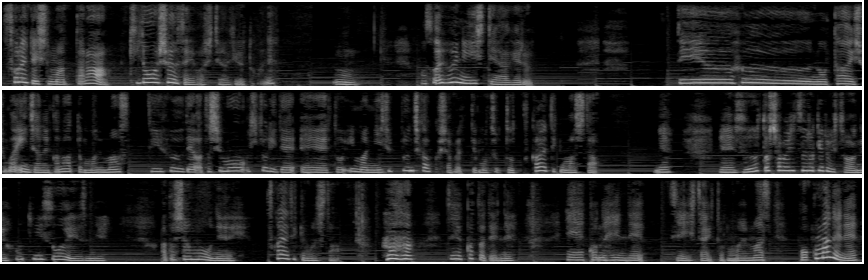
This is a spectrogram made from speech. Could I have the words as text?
逸れてしまったら、軌道修正をしてあげるとかね。うん。まあ、そういう風にしてあげる。っていう風の対処がいいんじゃないかなと思います。っていう風で、私も一人で、えっ、ー、と、今20分近く喋ってもちょっと疲れてきました。ね。えー、ずっと喋り続ける人はね、本当にすごいですね。私はもうね、疲れてきました。はは。ということでね、えー、この辺で失礼したいと思います。ここまでね、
